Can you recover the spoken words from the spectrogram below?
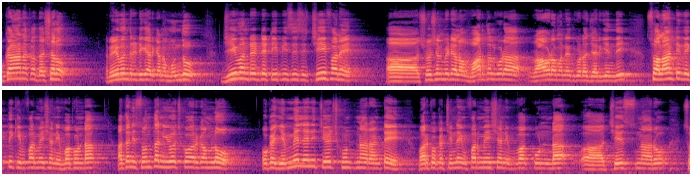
ఒకానొక దశలో రేవంత్ రెడ్డి గారి కన్నా ముందు జీవన్ రెడ్డి టీపీసీసీ చీఫ్ అనే సోషల్ మీడియాలో వార్తలు కూడా రావడం అనేది కూడా జరిగింది. సో అలాంటి వ్యక్తికి ఇన్ఫర్మేషన్ ఇవ్వకుండా అతని సొంత నియోజకవర్గంలో ఒక ఎమ్మెల్యేని చేర్చుకుంటున్నారంటే వారికి ఒక చిన్న ఇన్ఫర్మేషన్ ఇవ్వకుండా చేస్తున్నారు. సో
